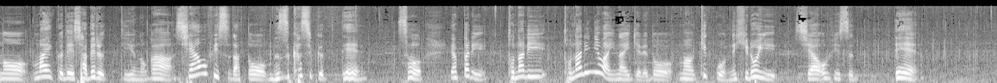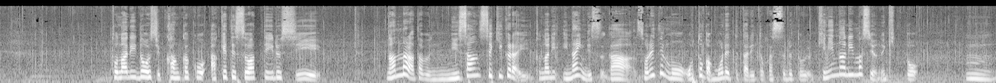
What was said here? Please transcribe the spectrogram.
のマイクで喋るっていうのがシェアオフィスだと難しくってそうやっぱり隣隣にはいないけれど、まあ、結構ね広いシェアオフィスで隣同士間隔を空けて座っているしなんなら多分23席ぐらい隣いないんですがそれでも音が漏れてたりとかすると気になりますよねきっと。うん、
